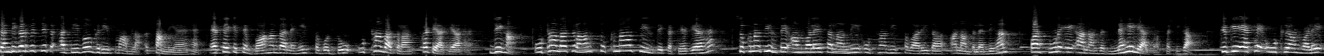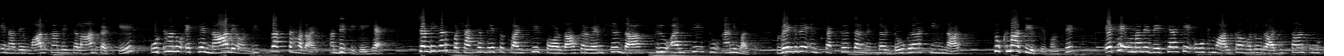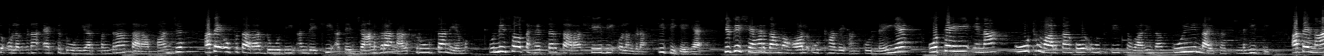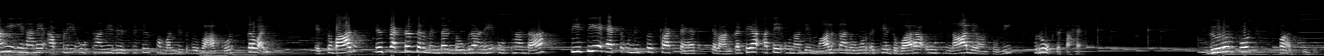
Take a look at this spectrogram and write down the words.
ਚੰਡੀਗੜ੍ਹ ਵਿੱਚ ਇੱਕ ਅਜੀਬੋ-ਗਰੀਬ ਮਾਮਲਾ ਸਾਹਮਣੇ ਆਇਆ ਹੈ। ਇੱਥੇ ਕਿਸੇ ਵਾਹਨ ਦਾ ਨਹੀਂ, ਸਗੋਂ ਦੋ ਊਠਾਂ ਦਾ ਚਲਾਨ ਕੱਟਿਆ ਗਿਆ ਹੈ। ਜੀ ਹਾਂ, ਊਠਾਂ ਦਾ ਚਲਾਨ ਸੁਖਨਾ ਝੀਲ ਤੇ ਕੱਟਿਆ ਗਿਆ ਹੈ। ਸੁਖਨਾ ਝੀਲ ਤੇ ਆਉਣ ਵਾਲੇ ਸੈਲਾਨੀ ਊਠਾਂ ਦੀ ਸਵਾਰੀ ਦਾ ਆਨੰਦ ਲੈਂਦੇ ਹਨ, ਪਰ ਹੁਣ ਇਹ ਆਨੰਦ ਨਹੀਂ ਲਿਆ ਜਾ ਸਕੇਗਾ। ਕਿਉਂਕਿ ਇੱਥੇ ਊਠ ਲਿਆਉਣ ਵਾਲੇ ਇਹਨਾਂ ਦੇ ਮਾਲਕਾਂ ਦੇ ਚਲਾਨ ਕੱਟ ਕੇ ਊਠਾਂ ਨੂੰ ਇੱਥੇ ਨਾ ਲਿਆਉਣ ਦੀ ਸਖਤ ਹਦਾਇਤ ਦਿੱਤੀ ਗਈ ਹੈ। ਚੰਡੀਗੜ੍ਹ ਪ੍ਰਸ਼ਾਸਨ ਦੇ ਸੁਸਾਇਟੀ ਫਾਰ ਦਾ ਪ੍ਰੀਵੈਂਸ਼ਨ ਦਾ ਕ੍ਰੂਐਲਟੀ ਟੂ ਐਨੀਮਲਸ ਵਿੰਗ ਦੇ ਇੰਸਪੈਕਟਰ ਧਰਮਿੰਦਰ ਡੋਗਰਾ ਟੀਮ ਨਾਲ ਸੁਖਨਾ ਝੀਲ ਤੇ ਪਹੁੰਚੇ। ਇੱਥੇ ਉਹਨਾਂ ਨੇ ਵੇਖਿਆ ਕਿ ਊਠ ਮਾਲਕਾਂ ਵੱਲੋਂ ਰਾਜਸਥਾਨ ਊਠ ਉਲੰਘਣਾ ਐਕਟ 2015 ਧਾਰਾ 5 ਅਤੇ ਉਪਧਾਰਾ 2 ਦੀ ਅਣਦੇਖੀ ਅਤੇ ਜਾਨਵਰਾਂ ਨਾਲ ਕਰੂਰਤਾ ਨਿਯਮ 1973 ਧਾਰਾ 6 ਦੀ ਉਲੰਘਣਾ ਕੀਤੀ ਗਈ ਹੈ। ਕਿਉਂਕਿ ਸ਼ਹਿਰ ਦਾ ਮਾਹੌਲ ਊਠਾਂ ਦੇ ਅਨੁਕੂਲ ਨਹੀਂ ਹੈ। ਉੱਥੇ ਹੀ ਇਹਨਾਂ ਊਠ ਮਾਲਕਾਂ ਕੋਲ ਊਠ ਦੀ ਸਵਾਰੀ ਦਾ ਕੋਈ ਲਾਇਸੈਂਸ ਨਹੀਂ ਸੀ ਅਤੇ ਨਾ ਹੀ ਇਹਨਾਂ ਨੇ ਆਪਣੇ ਊਠਾਂ ਦੀ ਰਜਿਸਟ੍ਰੇਸ਼ਨ ਸੰਬੰਧਿਤ ਵਿਭਾਗ ਕੋਲ ਕਰਵਾਈ ਸੀ। ਇਸ ਤੋਂ ਬਾਅਦ ਇੰਸਪੈਕਟਰ ਧਰਮਿੰਦਰ ਡੋਗਰਾ ਨੇ ਊਠਾਂ ਦਾ ਪੀਸੀਏ ਐਕਟ 1960 ਤਹਿਤ ਚਲਾਨ ਕੱਟਿਆ ਅਤੇ ਉਹਨਾਂ ਦੇ ਮਾਲਕਾਂ ਨੂੰ ਹੁਣ ਇੱਥੇ ਦੁਬਾਰਾ ਊਠ ਨਾ ਲਿਆਉਣ ਤੋਂ ਵੀ ਰੋਕ ਦਿੱਤਾ ਹੈ। ਬਿਊਰੋ ਰਿਪੋਰਟ ਪਾਸ ਟੀਵੀ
